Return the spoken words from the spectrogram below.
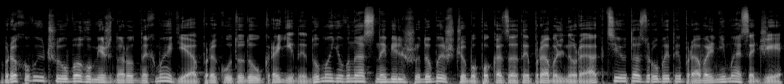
враховуючи увагу міжнародних медіа, прикуту до України, думаю, в нас не більше доби, щоб показати правильну реакцію та зробити правильні меседжі.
